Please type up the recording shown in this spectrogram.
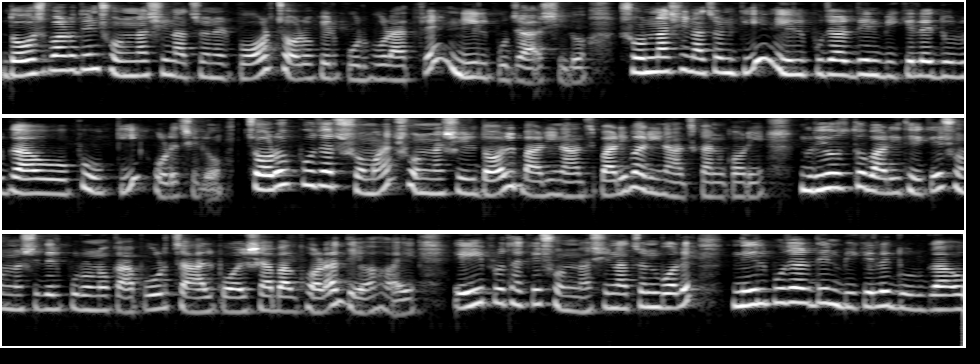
দশ বারো দিন সন্ন্যাসী নাচনের পর চড়কের পূর্ব রাত্রে নীল পূজা আসিল। সন্ন্যাসী নাচন কি? নীল পূজার দিন বিকেলে দুর্গা ও অপু কি করেছিল। চড়ক পূজার সময় সন্ন্যাসীর দল বাড়ি নাচ, বাড়ি বাড়ি নাচ গান করে। গৃহস্থ বাড়ি থেকে সন্ন্যাসীদের পুরনো কাপড়, চাল, পয়সা বা ঘোড়া দেওয়া হয়। এই প্রথাকে সন্ন্যাসী নাচন বলে। নীল পূজার দিন বিকেলে দুর্গা ও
